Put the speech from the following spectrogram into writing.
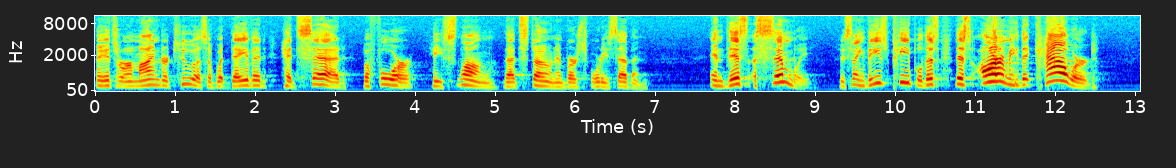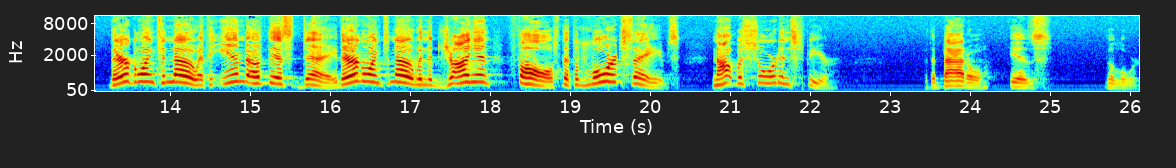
And it's a reminder to us of what David had said before he slung that stone in verse 47. And this assembly, who's saying these people, this, this army that cowered, they're going to know at the end of this day, they're going to know when the giant falls that the Lord saves, not with sword and spear, but the battle is the Lord's.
